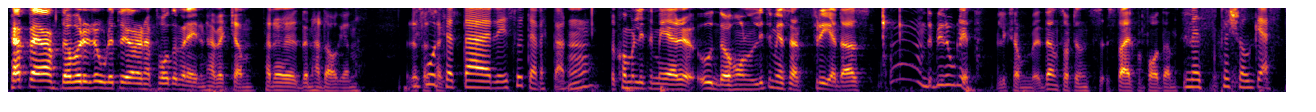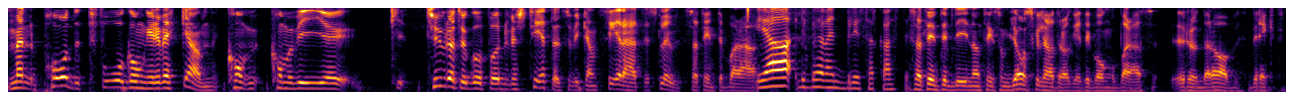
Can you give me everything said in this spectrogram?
Peppe, det har varit roligt att göra den här podden med dig den här veckan. Eller den här dagen. Vi rättare sagt. fortsätter i slutet av veckan. Mm, då kommer lite mer underhållning, lite mer så här fredags... Mm, det blir roligt. Liksom, den sortens style på podden. Med special guest. Men podd två gånger i veckan. Kom, kommer vi... eh, Tur att du går på universitetet så vi kan se det här till slut så att det inte bara... Ja, du behöver inte bli sarkastisk. Så att det inte blir någonting som jag skulle ha dragit igång och bara rundar av direkt.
